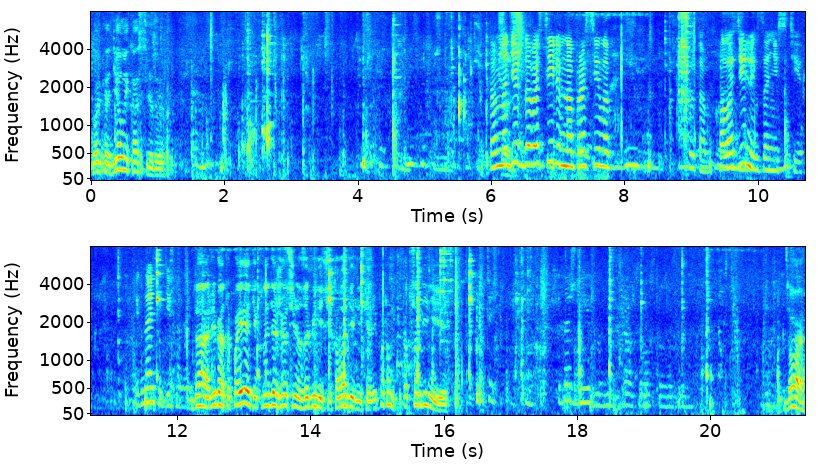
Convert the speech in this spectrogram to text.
только делай как следует. Там Надежда Васильевна просила, что там, холодильник занести. Игнатий Тихонович. Да, ребята, поедете к Надежде Васильевне, заберите холодильники, и потом подсадини ей. Подожди. Давай.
